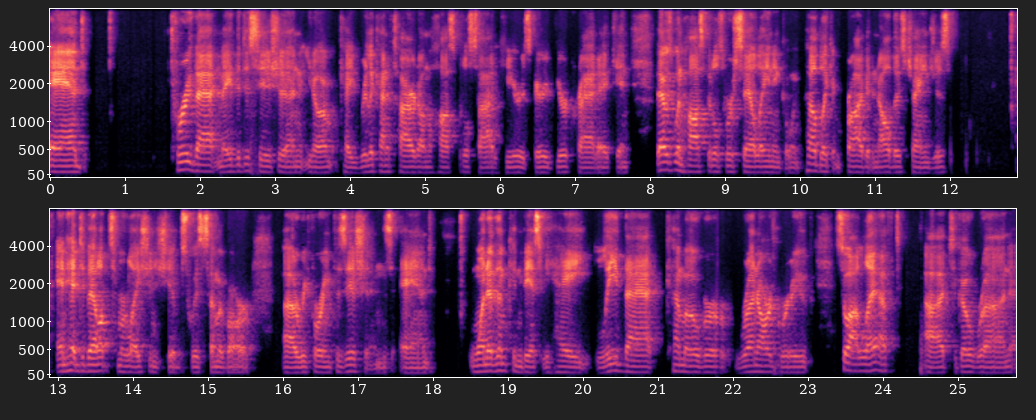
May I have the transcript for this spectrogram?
And through that, made the decision, you know, I'm okay, really kind of tired on the hospital side here. It's very bureaucratic. And that was when hospitals were selling and going public and private and all those changes. And had developed some relationships with some of our uh, referring physicians. And one of them convinced me, hey, leave that, come over, run our group. So I left uh, to go run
